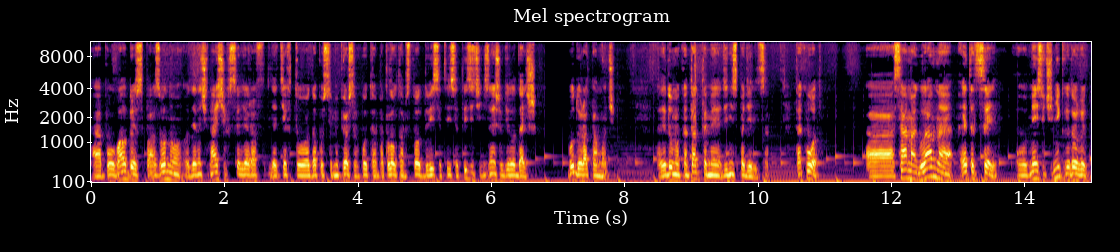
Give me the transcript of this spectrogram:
по Валберис, по Озону для начинающих селлеров, для тех, кто, допустим, уперся в какой-то потолок там 100, 200, 300 тысяч и не знает, что делать дальше. Буду рад помочь. Я думаю, контактами Денис поделится. Так вот, самое главное – это цель. У меня есть ученик, который говорит,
